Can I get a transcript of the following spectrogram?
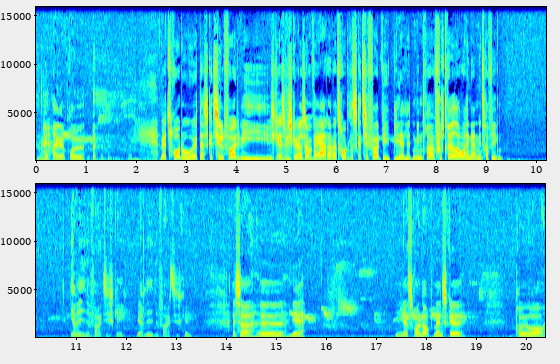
Det har jeg prøvet. Hvad tror du, øh, der skal til for, at vi... Vi skal, altså, vi skal jo alle sammen være der. Hvad tror du, der skal til for, at vi bliver lidt mindre frustreret over hinanden i trafikken? Jeg ved det faktisk ikke. Jeg ved det faktisk ikke. Altså, øh, ja. Jeg tror nok, man skal prøve at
